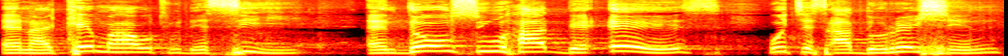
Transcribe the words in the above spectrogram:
and I came out with the C. And those who had the A's, which is adoration,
